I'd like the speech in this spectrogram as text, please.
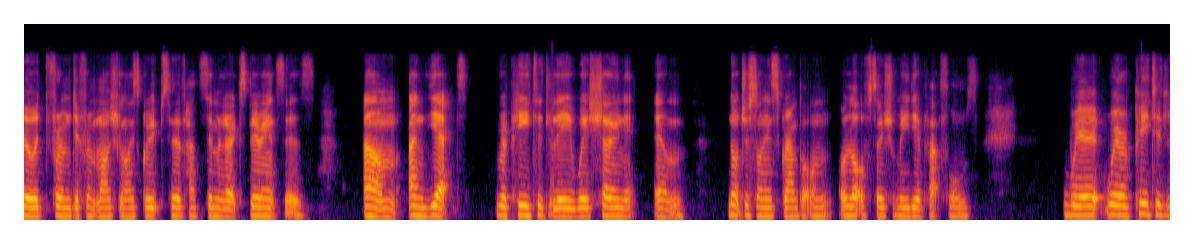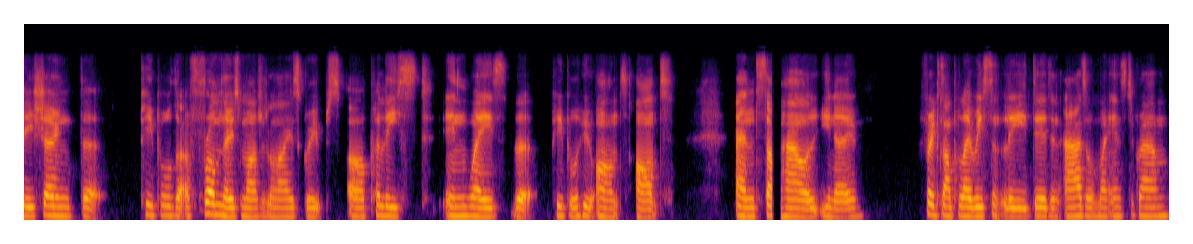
who are from different marginalized groups who have had similar experiences. Um, and yet repeatedly we're shown it um, not just on instagram but on a lot of social media platforms. We're we're repeatedly shown that people that are from those marginalized groups are policed in ways that people who aren't aren't and somehow you know for example, I recently did an ad on my Instagram,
